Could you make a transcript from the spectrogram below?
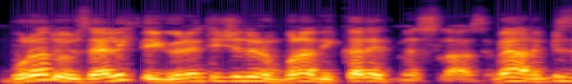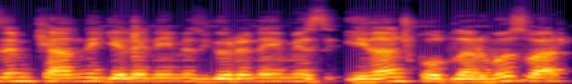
burada özellikle yöneticilerin buna dikkat etmesi lazım. Yani bizim kendi geleneğimiz, göreneğimiz, inanç kodlarımız var.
